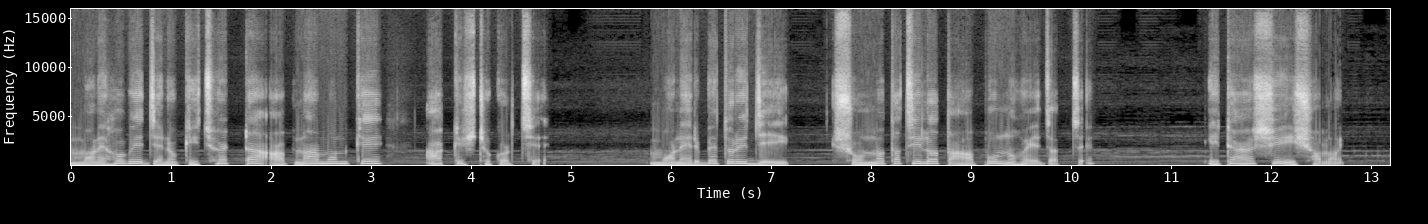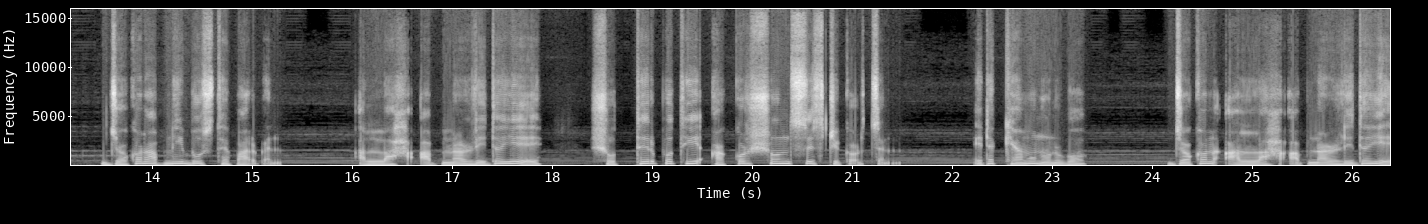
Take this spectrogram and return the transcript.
মনে হবে যেন কিছু একটা আপনার মনকে আকৃষ্ট করছে। মনের ভেতরে যেই শূন্যতা ছিল তা পূর্ণ হয়ে যাচ্ছে। এটা সেই সময় যখন আপনি বুঝতে পারবেন, আল্লাহ আপনার হৃদয়ে সত্যের প্রতি আকর্ষণ সৃষ্টি করছেন। এটা কেমন অনুভব? যখন আল্লাহ আপনার হৃদয়ে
